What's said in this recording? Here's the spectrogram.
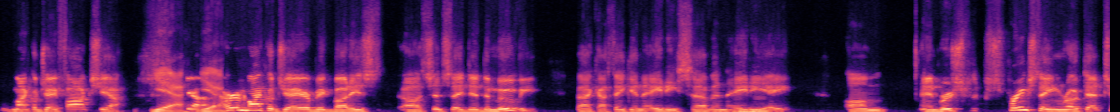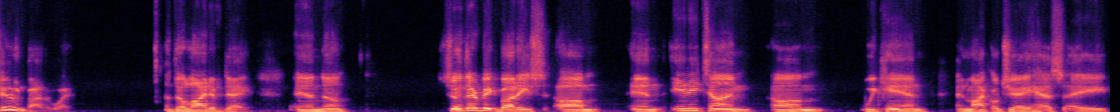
Michael J. Fox. Yeah. Yeah. Yeah. yeah. Her and Michael J. are big buddies uh, since they did the movie back, I think, in 87, mm-hmm. 88. Um, and Bruce Springsteen wrote that tune, by the way, "The Light of Day," and um, so they're big buddies. Um, and anytime um, we can, and Michael J has a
